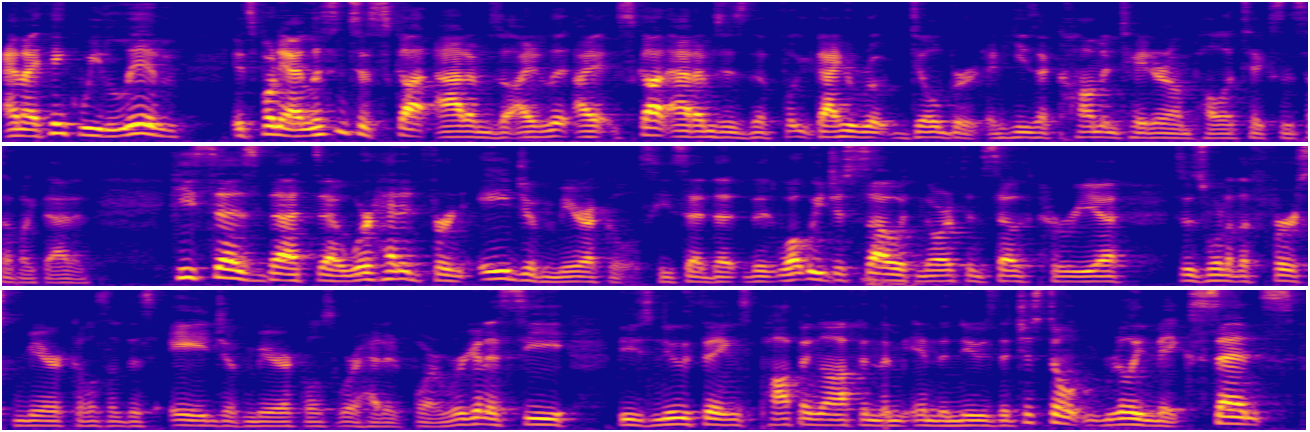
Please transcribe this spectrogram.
and I think we live. It's funny. I listened to Scott Adams. I, I Scott Adams is the guy who wrote Dilbert, and he's a commentator on politics and stuff like that. And he says that uh, we're headed for an age of miracles. He said that, that what we just saw with North and South Korea this is one of the first miracles of this age of miracles we're headed for, and we're going to see these new things popping off in the in the news that just don't really make sense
